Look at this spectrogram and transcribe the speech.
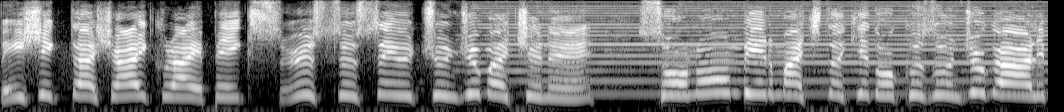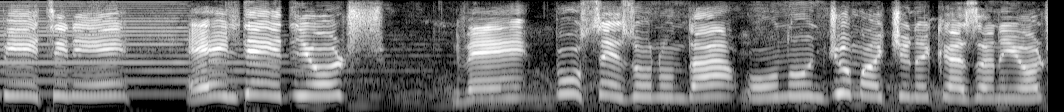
Beşiktaş Aykraypex üst üste 3. maçını son 11 maçtaki 9. galibiyetini elde ediyor ve bu sezonunda 10. maçını kazanıyor.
